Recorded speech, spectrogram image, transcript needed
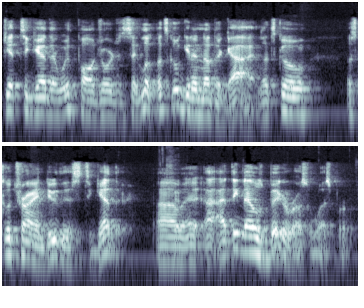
get together with Paul George and say, "Look, let's go get another guy. Let's go, let's go try and do this together." Um, I think that was bigger Russell Westbrook.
